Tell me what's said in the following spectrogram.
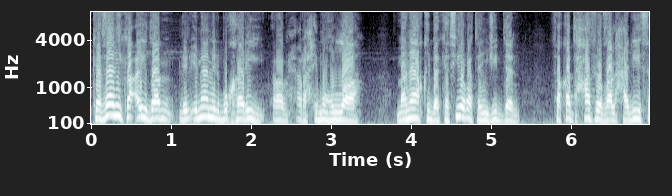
كذلك أيضا للإمام البخاري رحمه الله مناقب كثيرة جدا فقد حفظ الحديث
